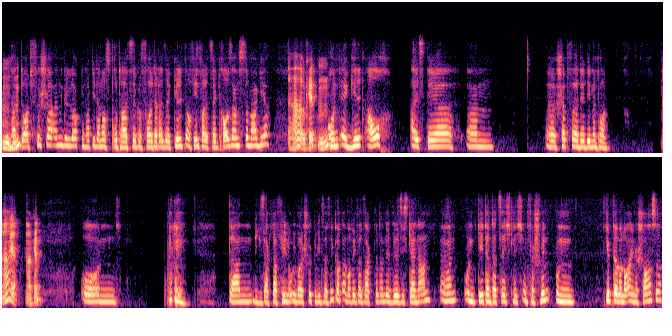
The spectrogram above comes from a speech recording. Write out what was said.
und mhm. hat dort Fische angelockt und hat die dann aufs Brutalste gefoltert. Also er gilt auf jeden Fall als der grausamste Magier. Ah, okay. Mhm. Und er gilt auch als der ähm, äh, Schöpfer der Dementoren. Ah ja, okay. Und dann, wie gesagt, da fehlen noch überall Stücke, wie das hinkommt, aber auf jeden Fall sagt er dann, er will sich gerne anhören und geht dann tatsächlich und verschwindet und gibt aber noch eine Chance,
